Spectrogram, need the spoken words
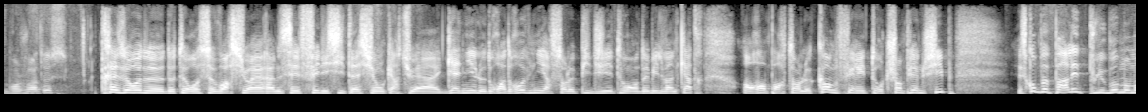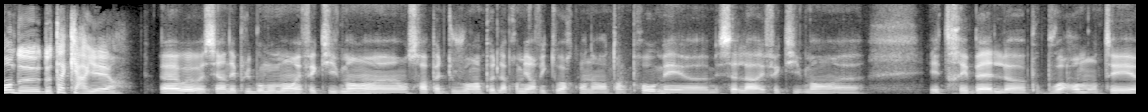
Bonjour à tous. Très heureux de, te recevoir sur RMC. Félicitations car tu as gagné le droit de revenir sur le PGA Tour en 2024 en remportant le Corn Ferry Tour Championship. Est-ce qu'on peut parler de plus beau moment de, ta carrière? Euh, ouais, c'est un des plus beaux moments, effectivement. Euh, on se rappelle toujours un peu de la première victoire qu'on a en tant que pro, mais, euh, mais celle-là, effectivement, est très belle pour pouvoir remonter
